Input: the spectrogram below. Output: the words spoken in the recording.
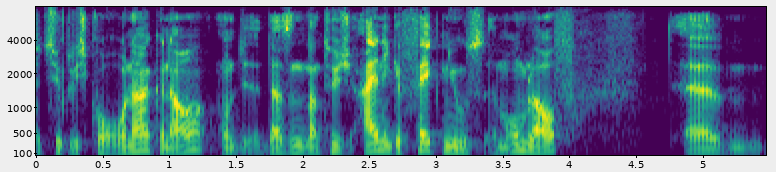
Bezüglich Corona, genau. Und da sind natürlich einige Fake News im Umlauf. Ähm,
